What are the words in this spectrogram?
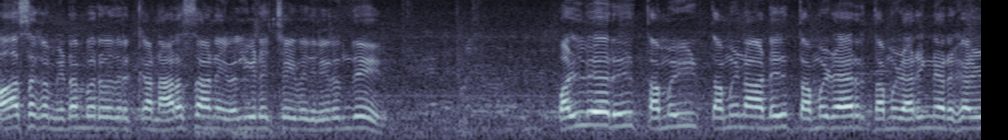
வாசகம் இடம்பெறுவதற்கான அரசாணை வெளியிடச் செய்வதிலிருந்து பல்வேறு தமிழ் தமிழ்நாடு தமிழர் தமிழ் அறிஞர்கள்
